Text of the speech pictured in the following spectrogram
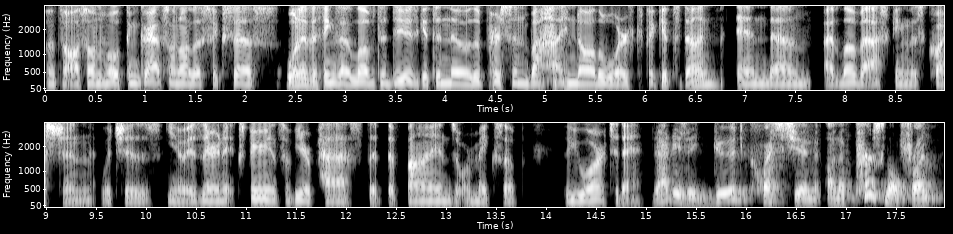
That's awesome. Well, congrats on all the success. One of the things I love to do is get to know the person behind all the work that gets done. And um, I love asking this question, which is, you know, is there an experience of your past that defines or makes up who you are today? That is a good question. On a personal front,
